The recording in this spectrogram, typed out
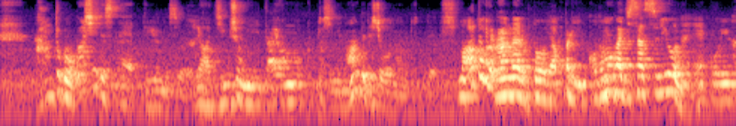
「監督おかしいですね」って言うんですよ「いや事務所に台本も送ったしなんででしょう」なんて言って。まあ後から考えるとやっぱり子供が自殺するようなねこういう、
